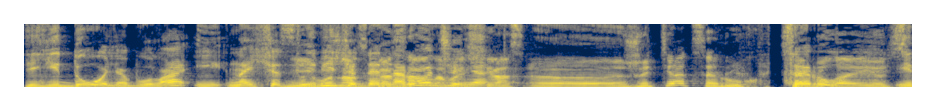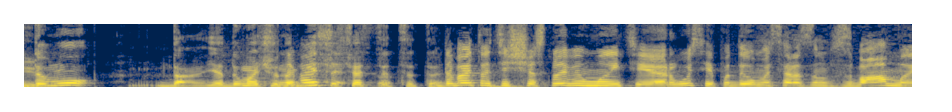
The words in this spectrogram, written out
її доля була, і Ні, найщасливіше вона день сказала народження. весь час, е, життя це рух. Це рух. була її І тому, да, я думаю, що найбільше щастя це те. Давайте ці щасливі миті Русі подивимося разом з вами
